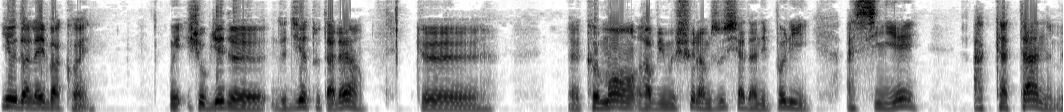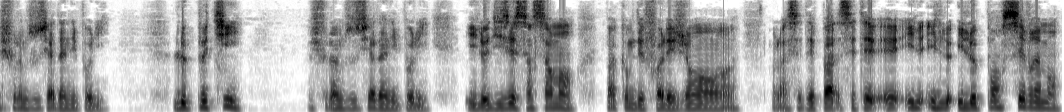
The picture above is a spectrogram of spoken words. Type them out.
Yodalei Bakohen. Oui, j'ai oublié de, dire tout à l'heure que euh, comment Rabbi Meshulam Zoussia d'Anipoli a signé à Katan Meshulam Zoussia d'Anipoli, le petit Meshulam Zoussia d'Anipoli. Il le disait sincèrement, pas comme des fois les gens, euh, voilà, c'était pas, c'était, il, il, le pensait vraiment.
